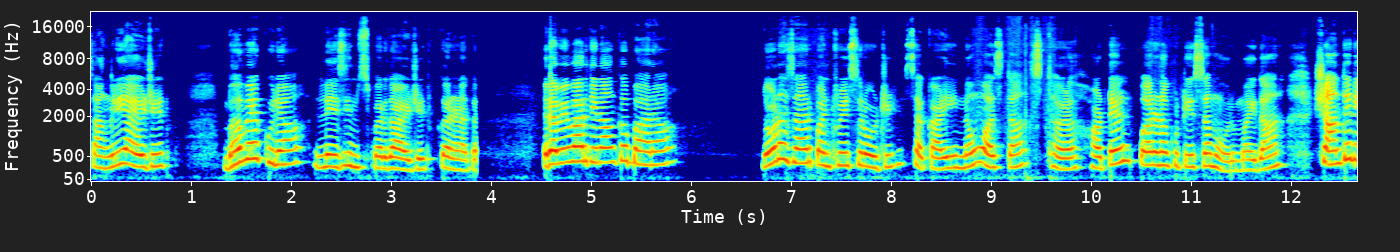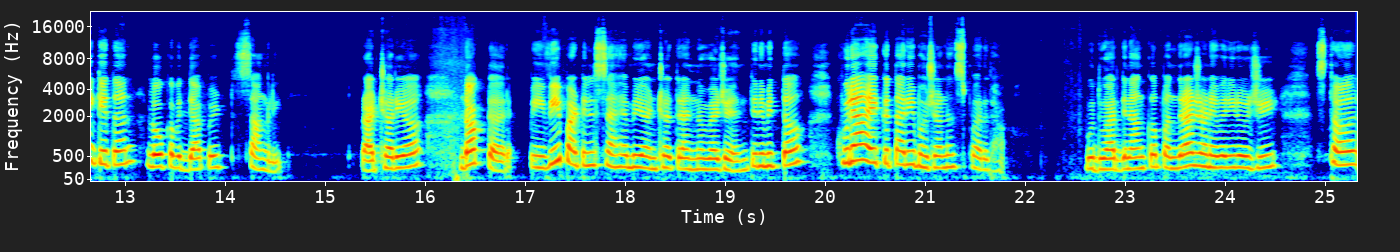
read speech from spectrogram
सांगली आयोजित भव्य खुल्या लेझिम स्पर्धा आयोजित करण्यात रविवार दिनांक बारा दोन हजार पंचवीस रोजी सकाळी नऊ वाजता स्थळ हॉटेल पर्णकुटीसमोर मैदान शांतिनिकेतन लोकविद्यापीठ सांगली. प्राचार्य डॉक्टर पी व्ही पाटील साहेब यांच्या त्र्याण्णव्या जयंतीनिमित्त खुल्या एकतारी भजन स्पर्धा. बुधवार दिनांक पंधरा जानेवारी रोजी स्थळ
